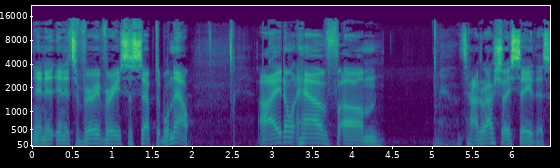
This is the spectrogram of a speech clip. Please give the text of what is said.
And, it, and it's very, very susceptible. Now, I don't have. Um, how, should I say this?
